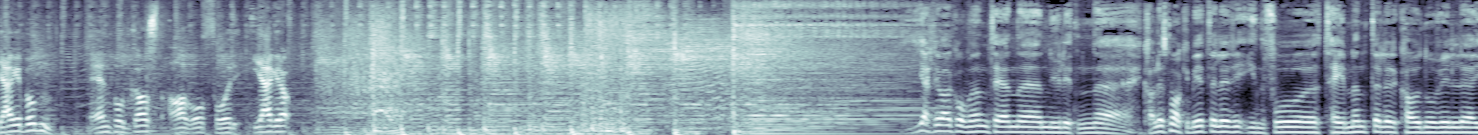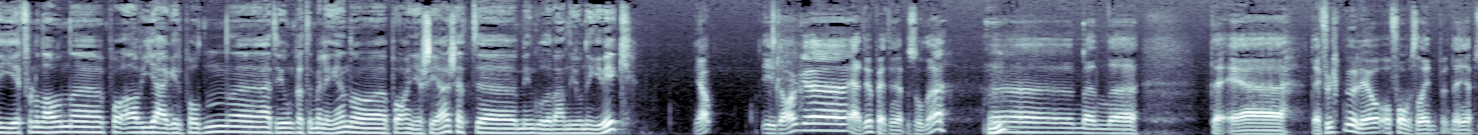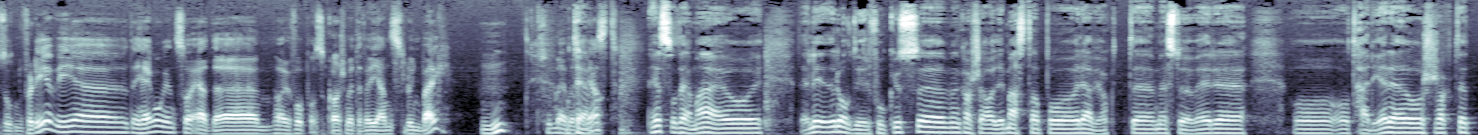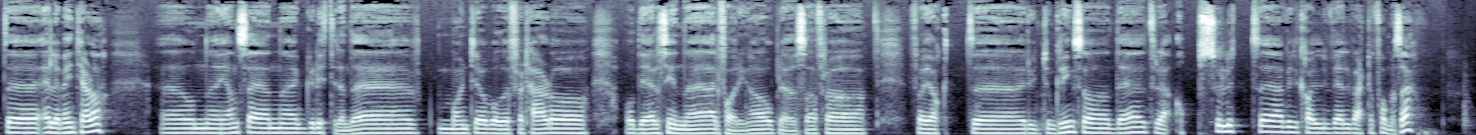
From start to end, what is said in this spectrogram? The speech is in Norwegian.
Jegerpodden, en podkast av og for jegere. Hjertelig velkommen til en eh, ny liten uh, kall det smakebit, eller infotainment, eller hva du nå vil eh, gi for noe navn eh, på, av Jegerpodden. Eh, Jeg heter Jon Petter Meldingen, og på andre sida sitter eh, min gode venn Jon Ingevik. Ja. I dag eh, er det jo Petter-episode, mm. men eh, det, er, det er fullt mulig å, få med seg den, den episoden fordi vi, eh, denne gangen så er det, har vi fått med oss en kar som heter for Jens Lundberg, som er med som gjest. Yes, og temaet er jo det er litt rovdyrfokus, eh, men kanskje aller mest på revjakt eh, med støver og, og terrier er jo selvsagt et element her, da. Eh, Og Jens er en glitrende mann til å både fortelle og, og dele sine erfaringer og opplevelser fra, fra jakt eh, rundt omkring, så det tror jeg absolutt eh, jeg vil kalle vel verdt å få med seg.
